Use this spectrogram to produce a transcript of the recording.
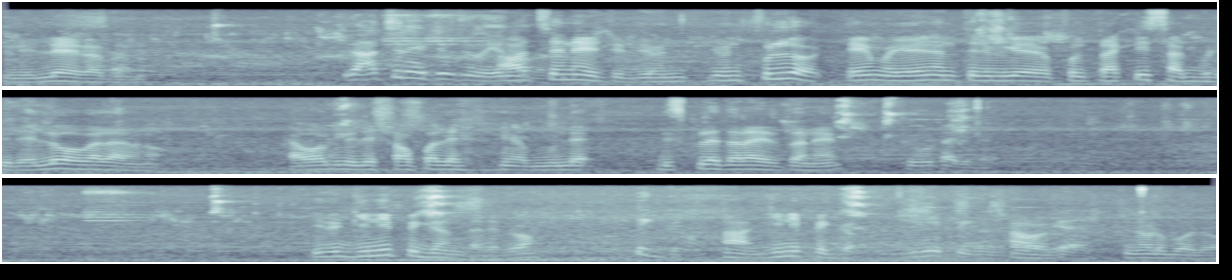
ನೀವು ಇಲ್ಲೇ ಇರೋದು. ಇದು ಆಚೆನೇ ಇಟ್ಟಿರ್ತೀವಿ ಆಚೆನೇ ಇಟ್ಟಿದ್ವಿ. ಒಂದು ಇವ್ನು ಫುಲ್ಲು ಟೈಮ್ ಏನಂತ ನಿಮಗೆ ಫುಲ್ ಪ್ರಾಕ್ಟೀಸ್ ಆಗಿಬಿಟ್ಟಿದೆ. ಎಲ್ಲೂ ಹೋಗಲ್ಲ ಅವನು. ಯಾವಾಗಲೂ ಇಲ್ಲೇ ಶಾಪಲ್ಲಿ ಮುಂದೆ ಡಿಸ್ಪ್ಲೇ ಥರ ಇರ್ತಾನೆ. ಕ್ಯೂಟ್ ಆಗಿದೆ. ಇದು ಗಿನಿ ಪಿಗ್ ಅಂತಾರೆ ಬ್ರೋ ಪಿಗ್ ಹಾಂ ಗಿನಿ ಪಿಗ್ ಗಿನಿ ಪಿಗ್ ಹಾಂ ಓಕೆ ನೋಡ್ಬೋದು.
